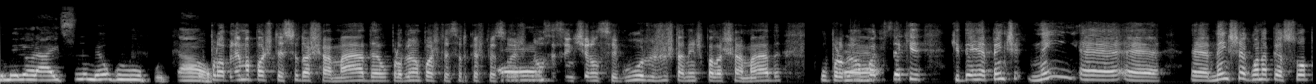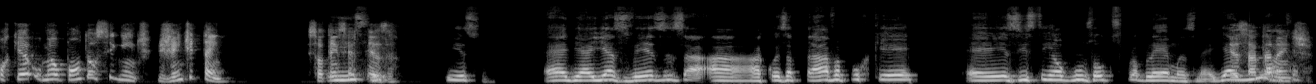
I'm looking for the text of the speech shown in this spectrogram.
melhorar isso no meu grupo e tal. O problema pode ter sido a chamada, o problema pode ter sido que as pessoas é... não se sentiram seguros justamente pela chamada. O problema é... pode ser que, que de repente nem, é, é, é, nem chegou na pessoa, porque o meu ponto é o seguinte: gente tem. Isso eu tenho isso, certeza. Isso. É, e aí, às vezes, a, a coisa trava porque é, existem alguns outros problemas, né? E aí, Exatamente.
